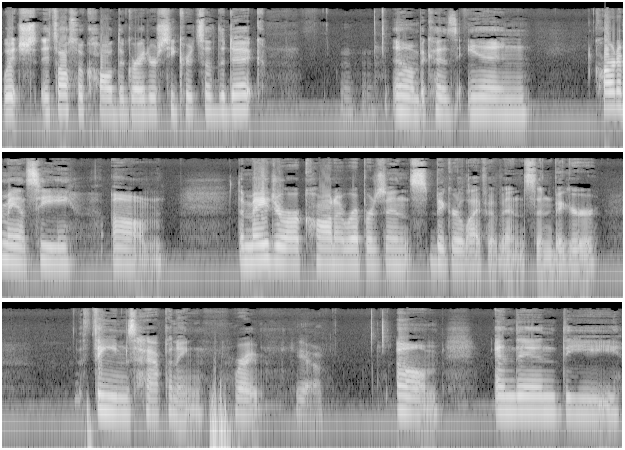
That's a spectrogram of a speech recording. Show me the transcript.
which it's also called the Greater Secrets of the deck, um, because in cartomancy, um, the major arcana represents bigger life events and bigger themes happening, right? Yeah. Um, and then the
